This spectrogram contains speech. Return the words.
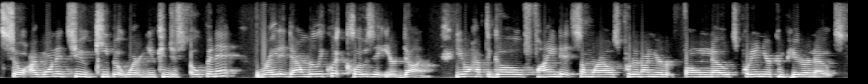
so i wanted to keep it where you can just open it write it down really quick, close it, you're done. You don't have to go find it somewhere else, put it on your phone notes, put in your computer notes.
